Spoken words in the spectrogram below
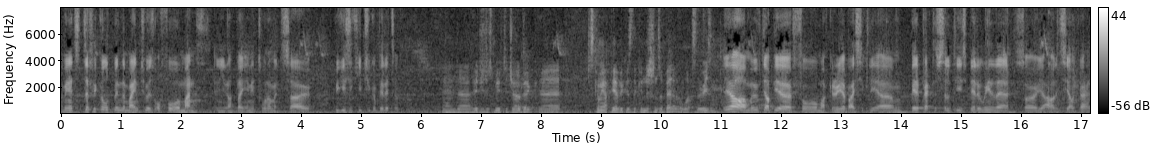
I mean, it's difficult when the main tour is off for a month and you're not playing any tournaments. So, Big Easy keeps you competitive. And uh, heard you just moved to Joburg. Uh, just coming up here because the conditions are better, or what's the reason? Yeah, I moved up here for my career basically. Um, better practice facilities, better weather. So yeah, let's see how it goes.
